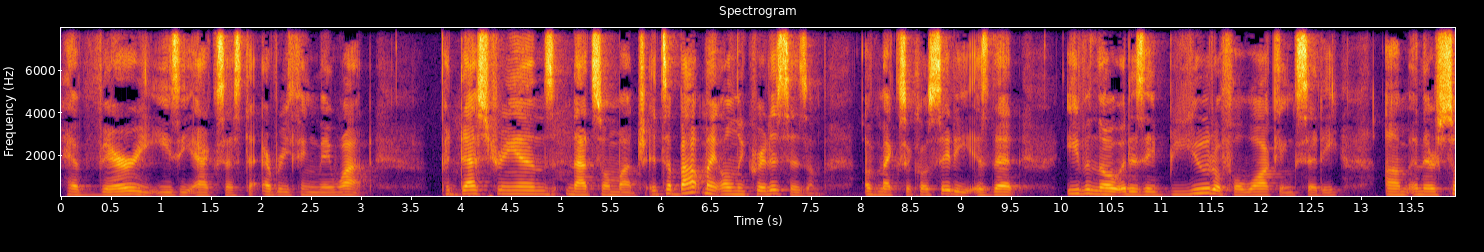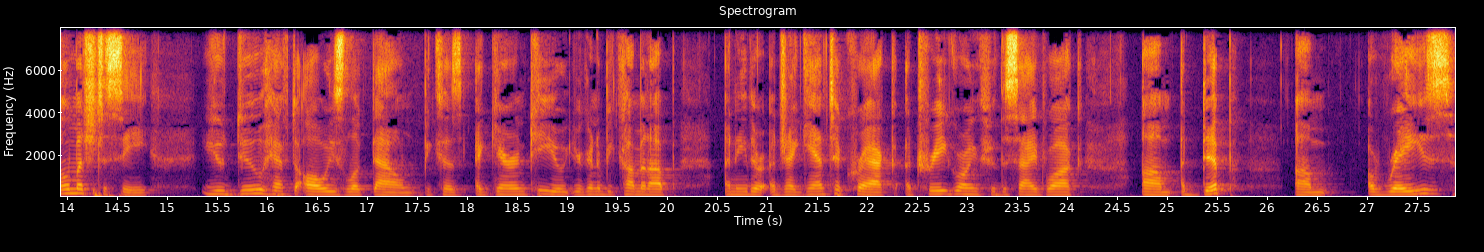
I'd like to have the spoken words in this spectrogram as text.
have very easy access to everything they want. Pedestrians, not so much. It's about my only criticism of Mexico City is that even though it is a beautiful walking city um, and there's so much to see, you do have to always look down because I guarantee you, you're going to be coming up on either a gigantic crack, a tree growing through the sidewalk, um, a dip, um, a raise.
